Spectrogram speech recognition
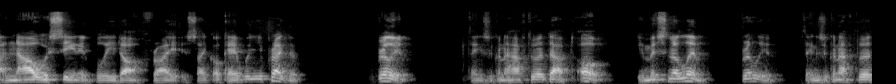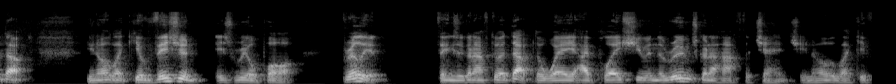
and now we're seeing it bleed off. Right? It's like okay, when you're pregnant, brilliant. Things are gonna have to adapt. Oh, you're missing a limb, brilliant. Things are gonna have to adapt. You know, like your vision is real poor, brilliant things are going to have to adapt. The way I place you in the room is going to have to change. You know, like if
